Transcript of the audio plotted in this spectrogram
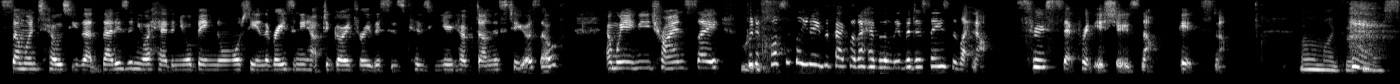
someone tells you that that is in your head and you're being naughty, and the reason you have to go through this is because you have done this to yourself. And when you try and say, could it mm. possibly be the fact that I have a liver disease? They're like, no, two separate issues. No, it's not. Oh my goodness.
